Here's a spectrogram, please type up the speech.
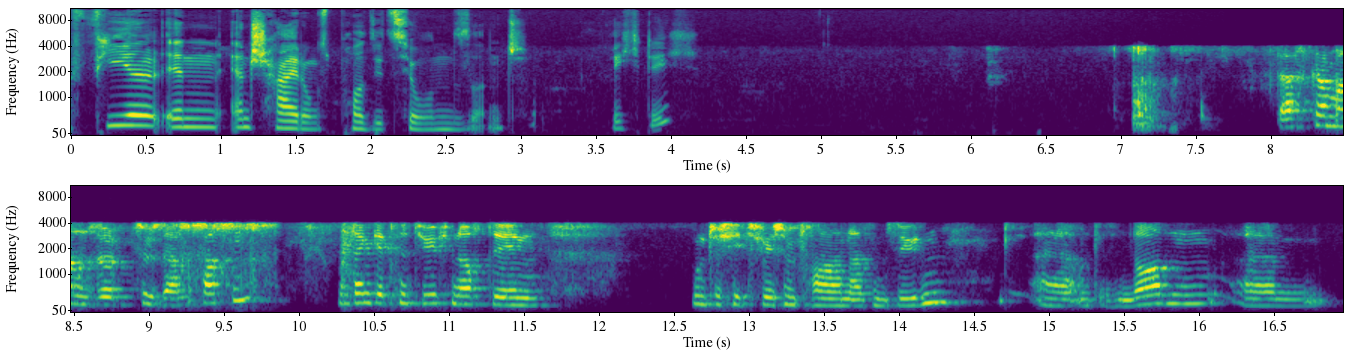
viel in Entscheidungspositionen sind. Richtig? Das kann man so zusammenfassen. Und dann gibt es natürlich noch den Unterschied zwischen Frauen aus dem Süden äh, und dem Norden. Ähm,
